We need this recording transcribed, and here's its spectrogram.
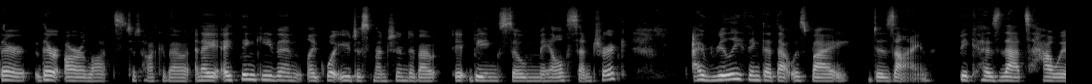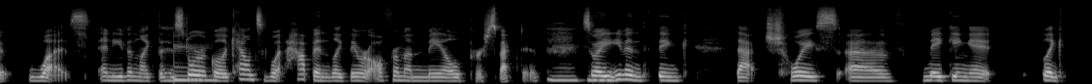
there there are lots to talk about. And I, I think even like what you just mentioned about it being so male centric, I really think that that was by design because that's how it was. And even like the historical mm. accounts of what happened, like they were all from a male perspective. Mm-hmm. So I mm-hmm. even think that choice of making it like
